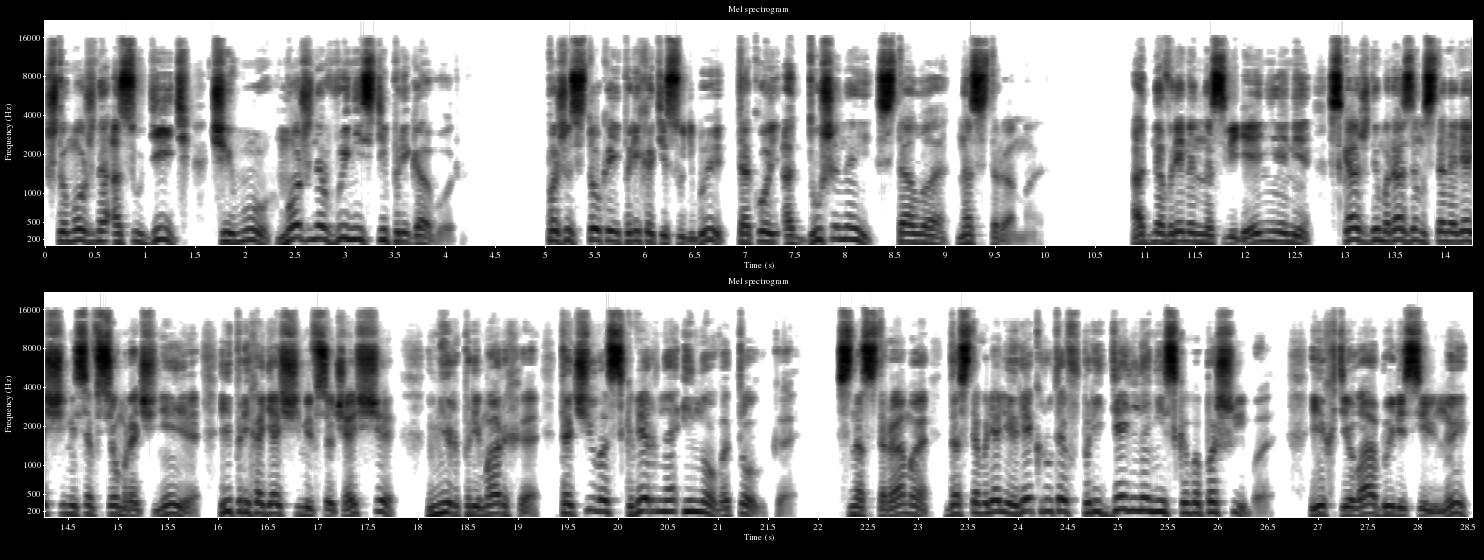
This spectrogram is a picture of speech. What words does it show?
что можно осудить, чему можно вынести приговор. По жестокой прихоти судьбы такой отдушиной стала Настрама. Одновременно с видениями, с каждым разом становящимися все мрачнее и приходящими все чаще, мир примарха точила скверно иного толка. С Настрама доставляли рекрутов предельно низкого пошиба. Их тела были сильны,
